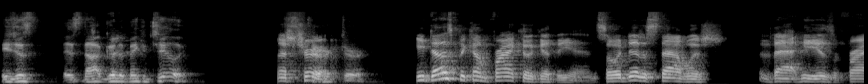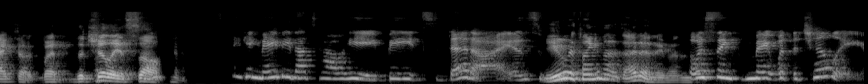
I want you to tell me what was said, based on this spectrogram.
he just is not good at making chili. That's true. Character. He does become fry cook at the end, so it did establish that he is a fry cook. But the chili itself, thinking maybe that's how he beats Deadeye. Is you were thinking that I didn't even. I was thinking mate with the chili,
